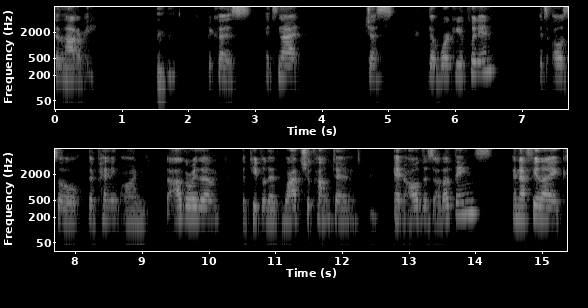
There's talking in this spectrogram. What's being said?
the lottery hmm because it's not just the work you put in, it's also depending on the algorithm, the people that watch your content, and all these other things. And I feel like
